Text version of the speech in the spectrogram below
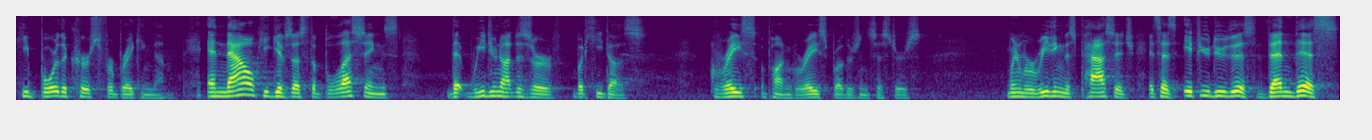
He bore the curse for breaking them. And now he gives us the blessings that we do not deserve, but he does. Grace upon grace, brothers and sisters. When we're reading this passage, it says, if you do this, then this.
